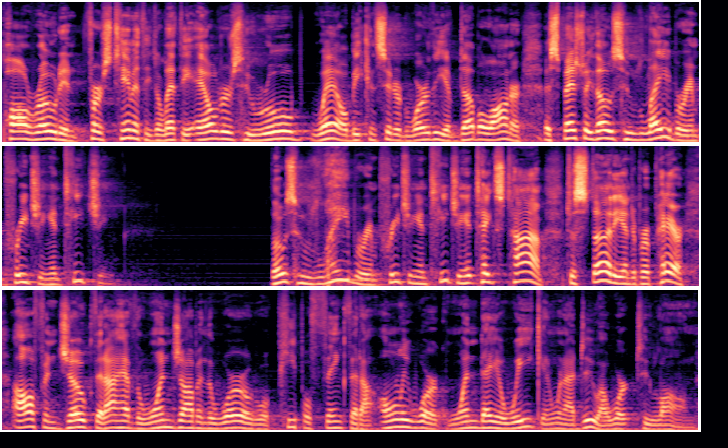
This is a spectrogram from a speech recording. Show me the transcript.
Paul wrote in 1 Timothy to let the elders who rule well be considered worthy of double honor, especially those who labor in preaching and teaching those who labor in preaching and teaching. It takes time to study and to prepare. I often joke that I have the one job in the world where people think that I only work one day a week, and when I do, I work too long.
